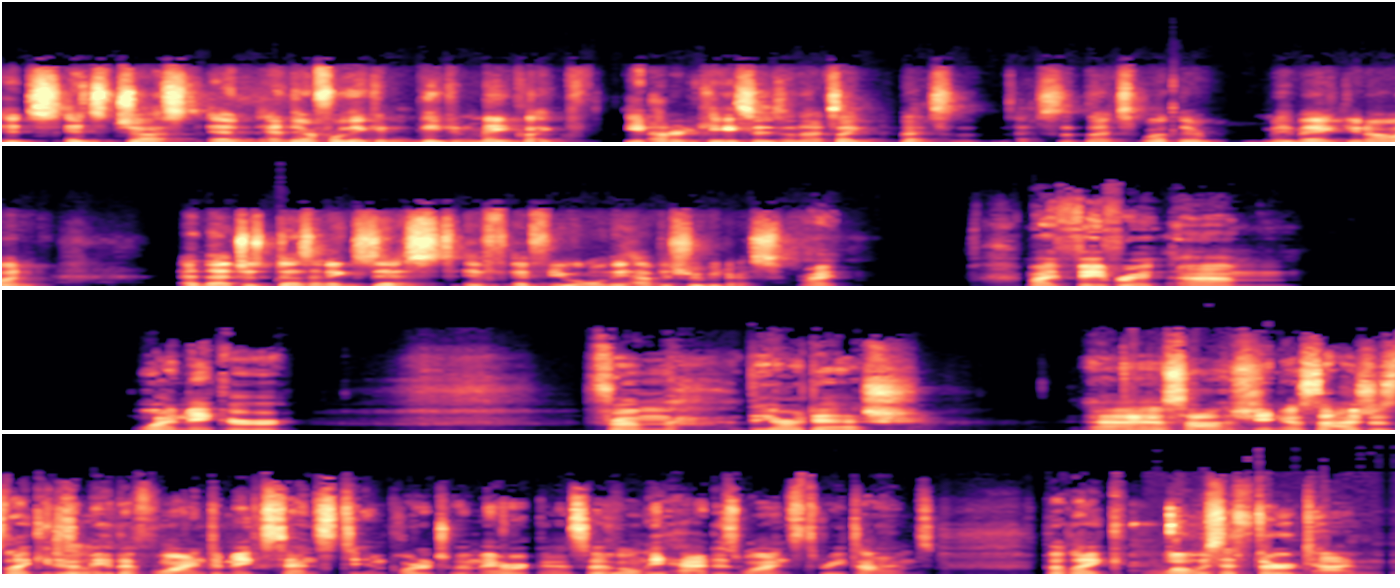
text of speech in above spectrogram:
it's it's just and and therefore they can they can make like 800 cases and that's like that's that's that's what they may make you know and and that just doesn't exist if if you only have distributors. Right. My favorite um, winemaker from the Ardèche. uh, Daniel Sage? Daniel Sage is like he doesn't make enough wine to make sense to import it to America. So I've Mhm. only had his wines three times. But like When was the third time?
